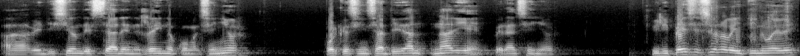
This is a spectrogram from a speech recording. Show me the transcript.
a bendición de estar en el reino con el Señor, porque sin santidad nadie verá al Señor. Filipenses 1.29,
